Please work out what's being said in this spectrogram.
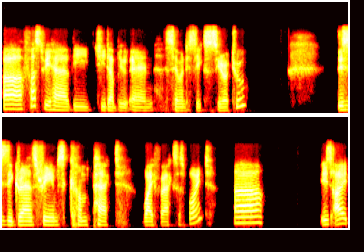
Uh, first, we have the GWN 7602. This is the GrandStream's compact Wi-Fi access point. Uh, is I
